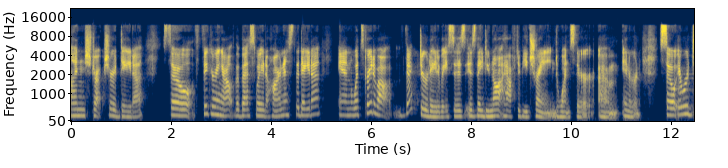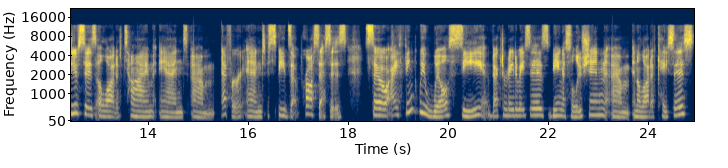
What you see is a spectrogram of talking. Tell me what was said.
unstructured data. So, figuring out the best way to harness the data and what's great about vector databases is they do not have to be trained once they're um, entered. So it reduces a lot of time and um, effort and speeds up processes. So I think we will see vector databases being a solution um, in a lot of cases.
